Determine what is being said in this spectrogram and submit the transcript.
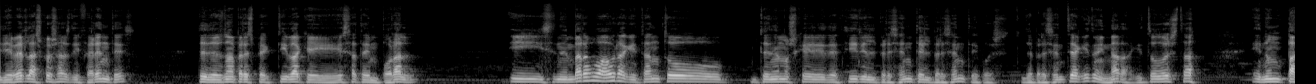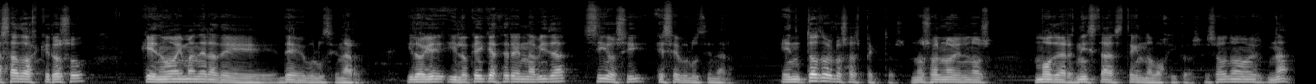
y de ver las cosas diferentes desde una perspectiva que es atemporal. Y sin embargo, ahora que tanto tenemos que decir el presente, el presente, pues de presente aquí no hay nada, aquí todo está en un pasado asqueroso que no hay manera de, evolucionar. Y lo, que, y lo que hay que hacer en la vida, sí o sí, es evolucionar. En todos los aspectos, no solo en los modernistas tecnológicos. Eso no es nada,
